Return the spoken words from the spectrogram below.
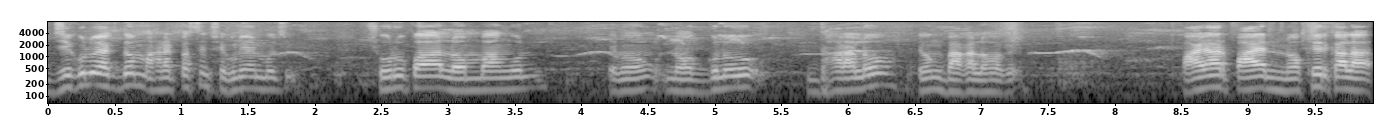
যেগুলো একদম হান্ড্রেড পার্সেন্ট সেগুলোই আমি বলছি। সরু পা, লম্বা আঙুল এবং নখগুলো ধারালো এবং বাঁকালো হবে। পায়রার পায়ের নখের কালার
